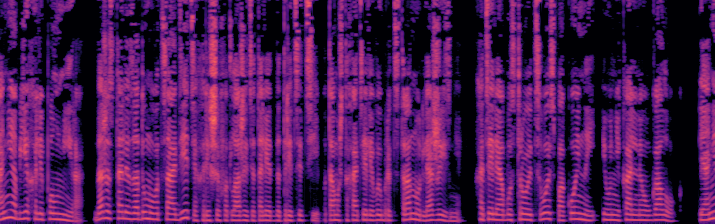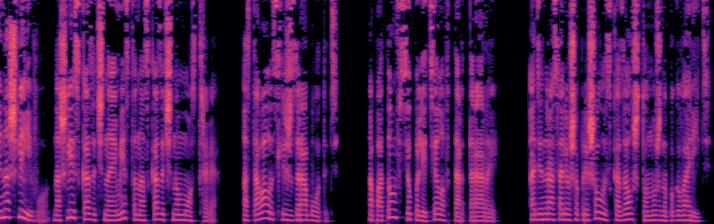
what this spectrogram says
Они объехали полмира, даже стали задумываться о детях, решив отложить это лет до 30, потому что хотели выбрать страну для жизни, хотели обустроить свой спокойный и уникальный уголок. И они нашли его, нашли сказочное место на сказочном острове. Оставалось лишь заработать. А потом все полетело в тартарары. Один раз Алёша пришел и сказал, что нужно поговорить.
